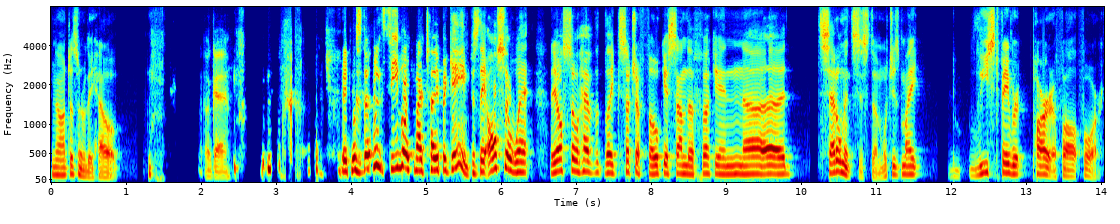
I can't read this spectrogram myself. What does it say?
No, it doesn't really help. Okay. it just doesn't seem like my type of game because they also went they also have like such a focus on the fucking uh settlement system which is my least favorite part of fallout 4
